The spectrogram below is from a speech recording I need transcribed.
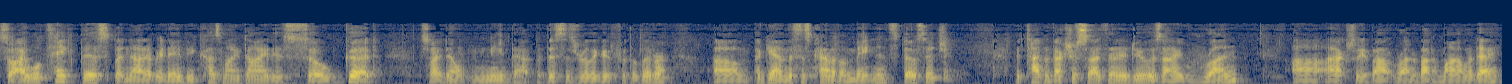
So I will take this, but not every day because my diet is so good. So I don't need that. But this is really good for the liver. Um, again, this is kind of a maintenance dosage. The type of exercise that I do is I run. Uh, I actually about run about a mile a day,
